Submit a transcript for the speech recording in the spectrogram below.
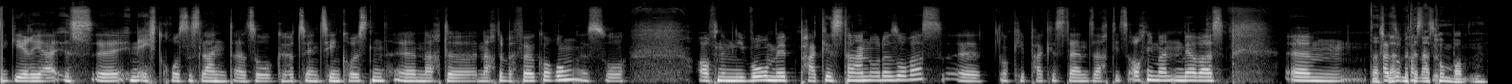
Nigeria ist äh, ein echt großes Land, also gehört zu den zehn größten äh, nach der nach der Bevölkerung, ist so auf einem Niveau mit Pakistan oder sowas. Äh, okay, Pakistan sagt jetzt auch niemandem mehr was. Ähm, das also Land mit den Atombomben.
